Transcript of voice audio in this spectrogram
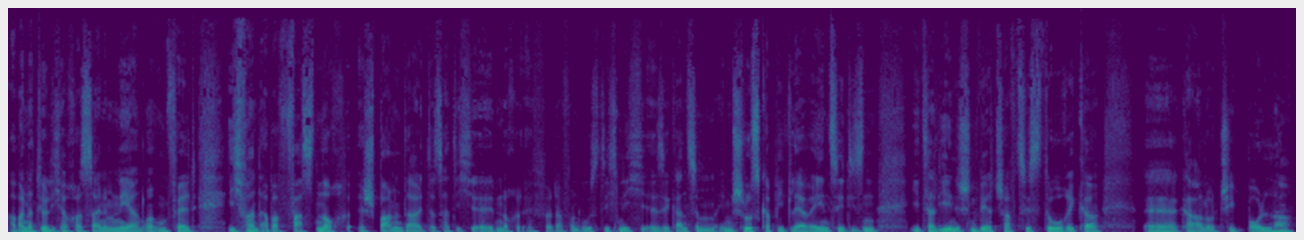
aber natürlich auch aus seinem näheren Umfeld. Ich fand aber fast noch spannender, das hatte ich äh, noch, davon wusste ich nicht, ganz im, im Schlusskapitel erwähnt sie diesen italienischen Wirtschaftshistoriker äh, Carlo Cipolla,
